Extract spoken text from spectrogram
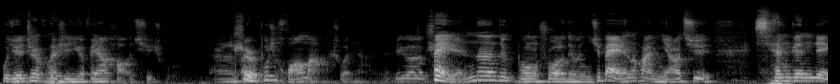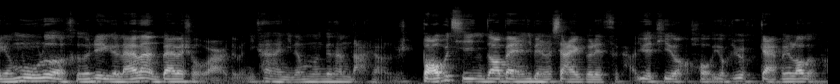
我觉得这会是一个非常好的去处。呃，是而不是皇马说一下，这个拜仁呢就不用说了，对吧？你去拜仁的话，你要去先跟这个穆勒和这个莱万掰掰手腕，对吧？你看看你能不能跟他们打上，保不齐你到拜仁就变成下一个格列茨卡，越踢越往后，又又改回老本行。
